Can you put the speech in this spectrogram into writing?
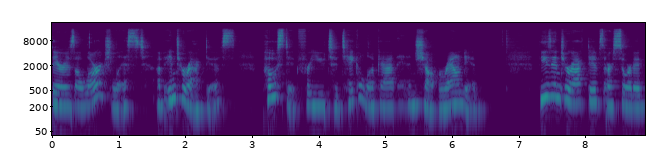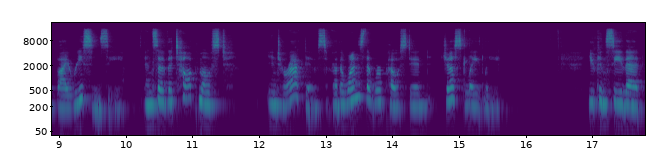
there is a large list of interactives posted for you to take a look at and shop around in. These interactives are sorted by recency, and so the topmost interactives are the ones that were posted just lately. You can see that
